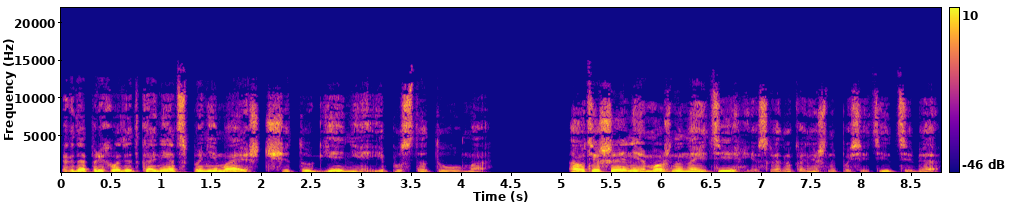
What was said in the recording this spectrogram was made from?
Когда приходит конец, понимаешь тщету гения и пустоту ума. А утешение можно найти, если оно, конечно, посетит тебя,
